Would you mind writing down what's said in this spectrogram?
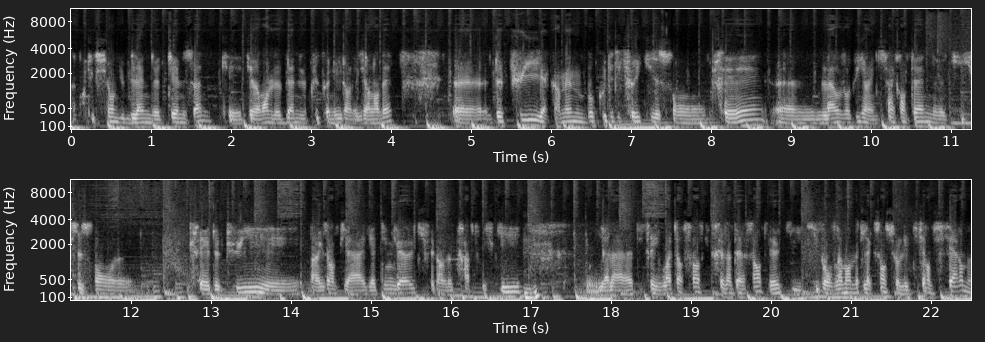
la production du blend de Jameson, qui est, qui est vraiment le blend le plus connu dans les Irlandais. Euh, depuis, il y a quand même beaucoup de distilleries qui se sont créées. Euh, là, aujourd'hui, il y en a une cinquantaine qui se sont créées depuis. Et par exemple, il y a, il y a Dingle qui fait dans le craft whisky. Il y a la distillerie Waterford qui est très intéressante et eux qui, qui vont vraiment mettre l'accent sur les différentes fermes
